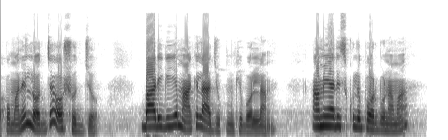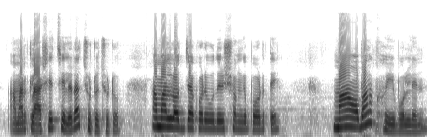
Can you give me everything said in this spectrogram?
অপমানের লজ্জা অসহ্য। বাড়ি গিয়ে মাকে লাজুক মুখে বললাম, আমি আর স্কুলে পড়ব না মা, আমার ক্লাসের ছেলেরা ছোট ছোট, আমার লজ্জা করে ওদের সঙ্গে পড়তে। মা অবাক হয়ে বললেন,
